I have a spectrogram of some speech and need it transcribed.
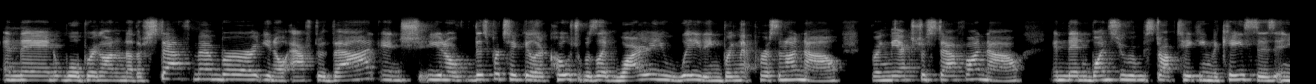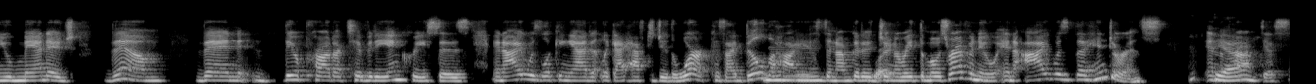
and then we'll bring on another staff member you know after that. And she, you know this particular coach was like why are you waiting? Bring that person on now. Bring the extra staff on now. And then once you stop taking the cases and you manage them then their productivity increases. And I was looking at it like I have to do the work because I bill the mm-hmm. highest and I'm going right. to generate the most revenue. And I was the hindrance in the yeah, practice.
